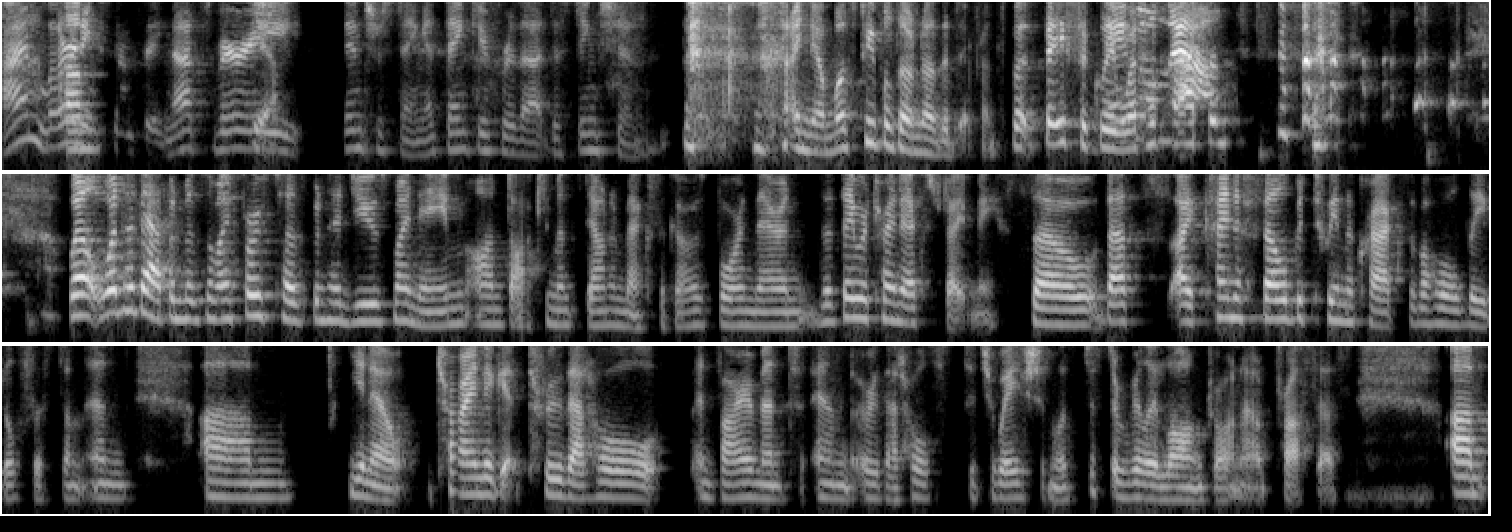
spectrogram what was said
I'm learning um, something. That's very. Yeah Interesting, and thank you for that distinction. I know most people don't know the difference, but basically, they what had now. happened. well, what had happened was that my first husband had used my name on documents down in Mexico. I was born there, and that they were trying to extradite me. So that's I kind of fell between the cracks of a whole legal system, and um, you know, trying to get through that whole environment and or that whole situation was just a really long, drawn out process um,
